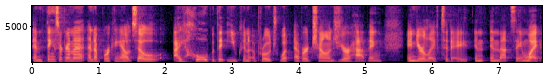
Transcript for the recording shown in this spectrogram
And things are gonna end up working out. So I hope that you can approach whatever challenge you're having in your life today in, in that same way.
